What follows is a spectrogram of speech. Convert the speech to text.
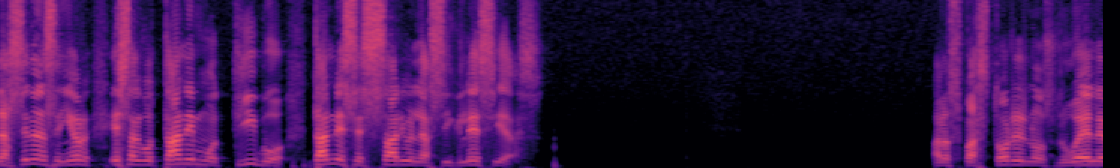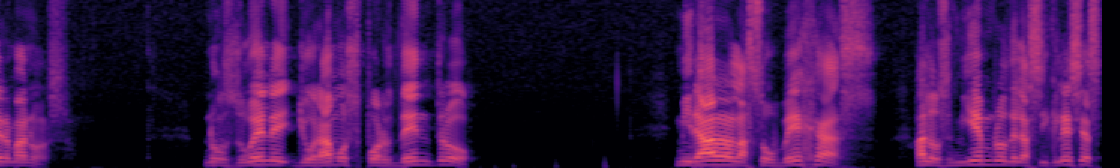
La cena del Señor es algo tan emotivo, tan necesario en las iglesias. A los pastores nos duele, hermanos. Nos duele, lloramos por dentro. Mirar a las ovejas, a los miembros de las iglesias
